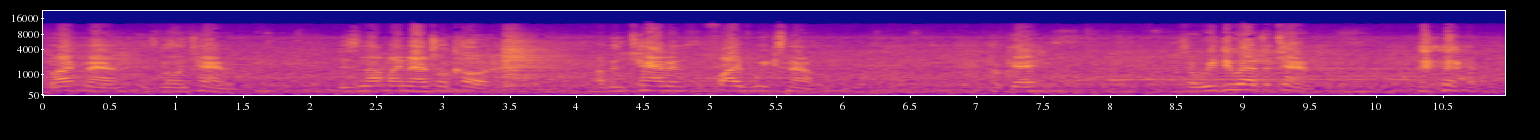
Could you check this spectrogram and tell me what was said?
a black man is going tan. This is not my natural color. I've been tanning for five weeks now. Okay? So we do have to tan.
